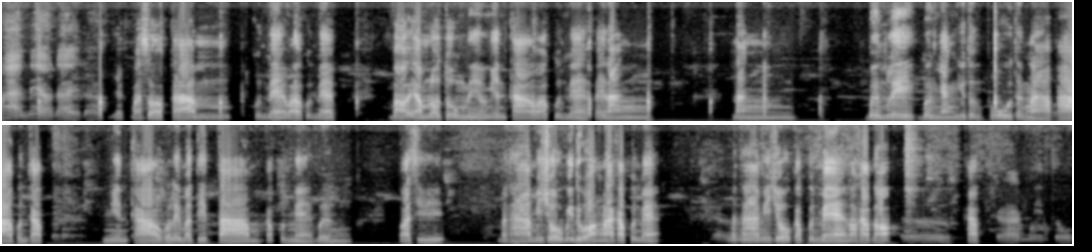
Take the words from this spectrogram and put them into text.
มาแนวใดล่ะอยากมาสอบถาม คุณแม่ว่าคุณแม่เบาแอมเราทุงนี่ผมยินข่าวว่าคุณแม่ไปนั่งนั่งเบิ่งเลขเบิ่งหยังอยู่ทั้งผู้ทั้งหน้าผาเพิ่นครับผมยินข่าวก็เลยมาติดตามกับคุณแม่เบิ่งว่าสิปัญหามีโชคมีดวงนะครับ คุณแม่เออปัญหามีโชคกับคุณแม่เนาะครับ เนาะ เออครับเกินมีสุข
